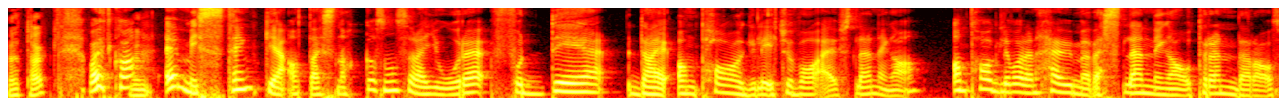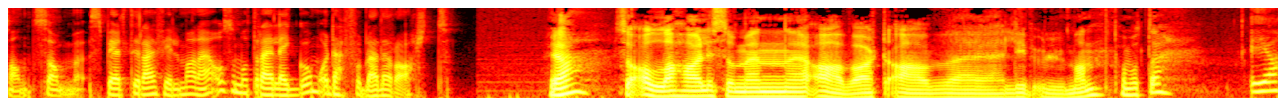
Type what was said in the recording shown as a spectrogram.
Ja, takk. Vet du hva? Men- Jeg mistenker at de snakka sånn som de gjorde fordi de antagelig ikke var østlendinger. Antagelig var det en haug med vestlendinger og trøndere og sånt som spilte i de filmene, og så måtte de legge om, og derfor ble det rart. Ja, så alle har liksom en eh, avart av eh, Liv Ullmann, på en måte? Ja.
